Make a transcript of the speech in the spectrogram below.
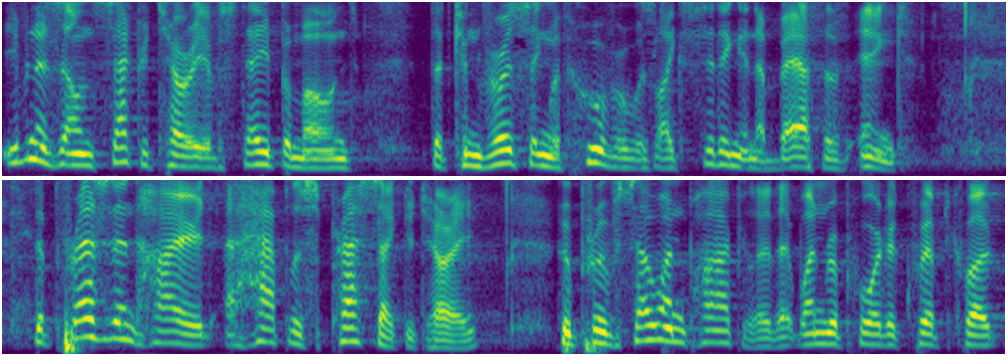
even his own Secretary of State bemoaned that conversing with Hoover was like sitting in a bath of ink. The president hired a hapless press secretary who proved so unpopular that one reporter quipped, quote,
